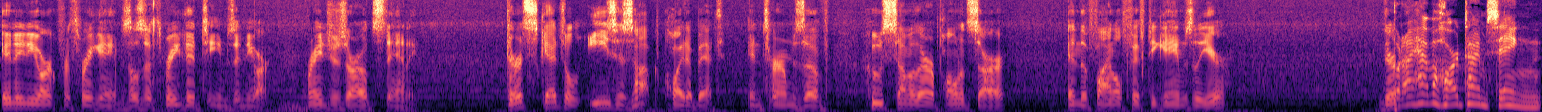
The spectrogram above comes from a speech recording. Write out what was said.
into New York for three games. Those are three good teams in New York. Rangers are outstanding. Their schedule eases up quite a bit in terms of who some of their opponents are in the final 50 games of the year. They're, But I have a hard time saying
